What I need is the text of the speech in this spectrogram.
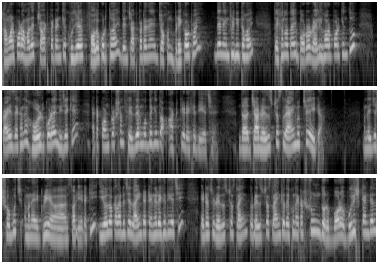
থামার পর আমাদের চার্ট প্যাটার্নকে খুঁজে ফলো করতে হয় দেন চার্ট প্যাটার্নে যখন ব্রেকআউট হয় দেন এন্ট্রি নিতে হয়। তো এখানেও তাই বড় র্যালি হওয়ার পর কিন্তু প্রাইস এখানে হোল্ড করে নিজেকে একটা কন্ট্রাকশন ফেজের মধ্যে কিন্তু আটকে রেখে দিয়েছে। যার রেজিস্ট্যান্স লাইন হচ্ছে এইটা। মানে এই যে সবুজ মানে গ্রি সরি এটা কি? ইয়েলো কালারের যে লাইনটা টেনে রেখে দিয়েছি, এটা হচ্ছে রেজিস্ট্যান্স লাইন তো রেজিস্ট্যান্স লাইনকে দেখুন একটা সুন্দর, বড় বুলিশ ক্যান্ডেল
